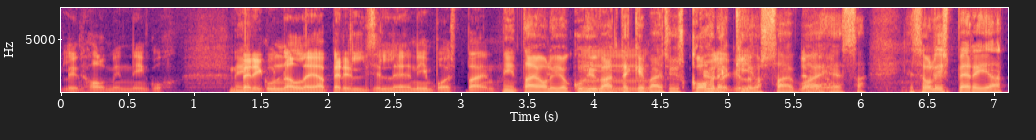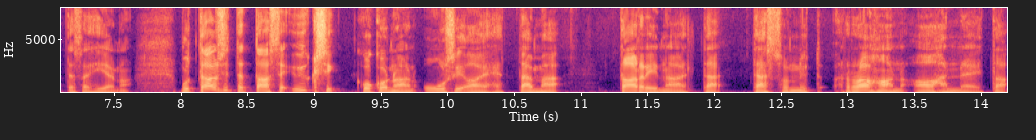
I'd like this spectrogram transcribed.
Lindholmin niin kuin Niin. perikunnalle ja perillisille ja niin poispäin. Niin, tai oli joku Mm, hyvän tekeväisyyskohdekin kyllä, kyllä. jossain Joo, vaiheessa. Ja se olisi periaatteessa hieno. Mutta tämä on sitten taas se yksi kokonaan uusi aihe, tämä tarina, että tässä on nyt rahan ahneita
